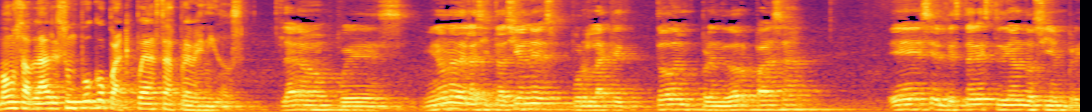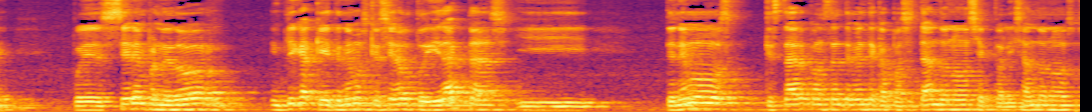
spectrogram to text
vamos a hablarles un poco para que puedan estar prevenidos. Claro, pues mira, una de las situaciones por la que todo emprendedor pasa es el de estar estudiando siempre. Pues ser emprendedor implica que tenemos que ser autodidactas y tenemos que estar constantemente capacitándonos y actualizándonos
